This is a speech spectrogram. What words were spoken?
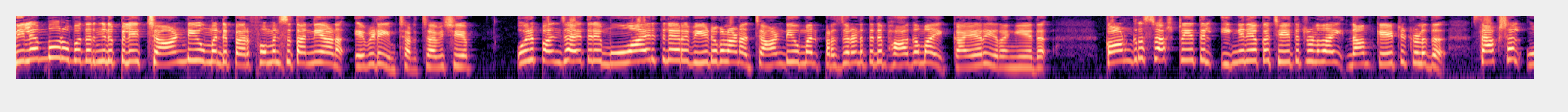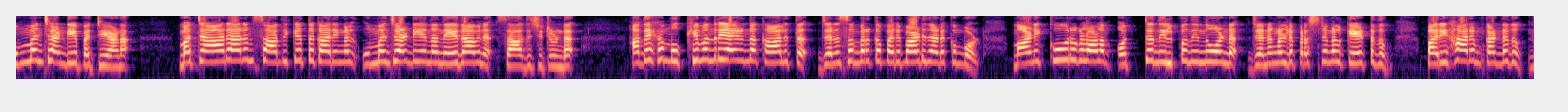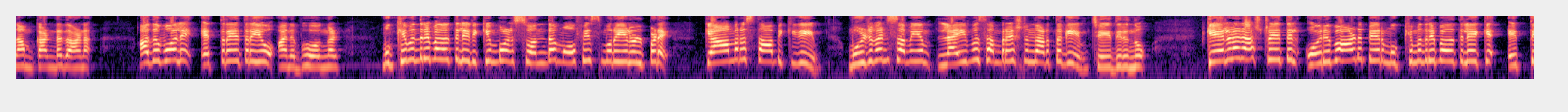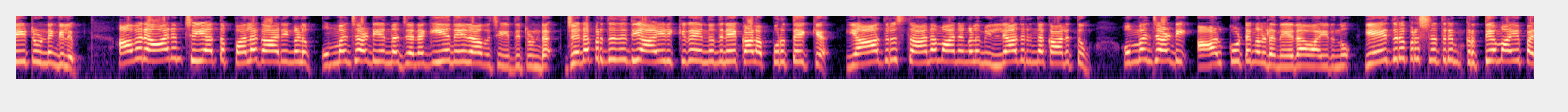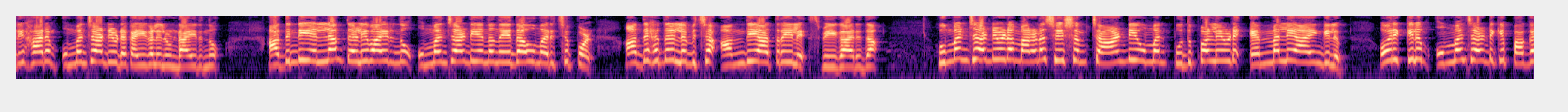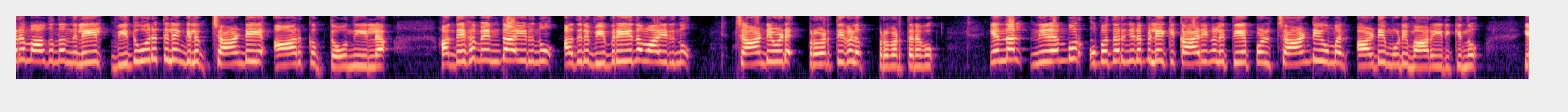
നിലമ്പൂർ ഉപതെരഞ്ഞെടുപ്പിലെ ചാണ്ടി ഉമ്മന്റെ പെർഫോമൻസ് തന്നെയാണ് എവിടെയും ചർച്ചാ വിഷയം. ഒരു പഞ്ചായത്തിലെ മൂവായിരത്തിലേറെ വീടുകളാണ് ചാണ്ടി ഉമ്മൻ പ്രചരണത്തിന്റെ ഭാഗമായി കയറി ഇറങ്ങിയത്. കോൺഗ്രസ് രാഷ്ട്രീയത്തിൽ ഇങ്ങനെയൊക്കെ ചെയ്തിട്ടുള്ളതായി നാം കേട്ടിട്ടുള്ളത് സാക്ഷാൽ ഉമ്മൻചാണ്ടിയെ പറ്റിയാണ്. മറ്റാരാരും സാധിക്കാത്ത കാര്യങ്ങൾ ഉമ്മൻചാണ്ടി എന്ന നേതാവിന് സാധിച്ചിട്ടുണ്ട്. അദ്ദേഹം മുഖ്യമന്ത്രിയായിരുന്ന കാലത്ത് ജനസമ്പർക്ക പരിപാടി നടക്കുമ്പോൾ മണിക്കൂറുകളോളം ഒറ്റ നിൽപ്പ് നിന്നുകൊണ്ട് ജനങ്ങളുടെ പ്രശ്നങ്ങൾ കേട്ടതും പരിഹാരം കണ്ടതും നാം കണ്ടതാണ്. അതുപോലെ എത്രയെത്രയോ അനുഭവങ്ങൾ. മുഖ്യമന്ത്രി പദത്തിൽ ഇരിക്കുമ്പോൾ സ്വന്തം ഓഫീസ് മുറിയിൽ ഉൾപ്പെടെ ക്യാമറ സ്ഥാപിക്കുകയും മുഴുവൻ സമയം ലൈവ് സംപ്രേഷണം നടത്തുകയും ചെയ്തിരുന്നു. കേരള രാഷ്ട്രീയത്തിൽ ഒരുപാട് പേർ മുഖ്യമന്ത്രി പദത്തിലേക്ക് എത്തിയിട്ടുണ്ടെങ്കിലും അവരാരും ചെയ്യാത്ത പല കാര്യങ്ങളും ഉമ്മൻചാണ്ടി എന്ന ജനകീയ നേതാവ് ചെയ്തിട്ടുണ്ട്. ജനപ്രതിനിധി ആയിരിക്കുക എന്നതിനേക്കാൾ അപ്പുറത്തേക്ക് യാതൊരു സ്ഥാനമാനങ്ങളും ഇല്ലാതിരുന്ന കാലത്തും ഉമ്മൻചാണ്ടി ആൾക്കൂട്ടങ്ങളുടെ നേതാവായിരുന്നു. ഏതൊരു പ്രശ്നത്തിനും കൃത്യമായ പരിഹാരം ഉമ്മൻചാണ്ടിയുടെ കൈകളിലുണ്ടായിരുന്നു അതിന്റെ എല്ലാം തെളിവായിരുന്നു ഉമ്മൻചാണ്ടി എന്ന നേതാവ് മരിച്ചപ്പോൾ അദ്ദേഹത്തിന് ലഭിച്ച അന്ത്യയാത്രയിലെ സ്വീകാര്യത. ഉമ്മൻചാണ്ടിയുടെ മരണശേഷം ചാണ്ടി ഉമ്മൻ പുതുപ്പള്ളിയുടെ എം എൽ എ ആയെങ്കിലും ഒരിക്കലും ഉമ്മൻചാണ്ടിക്ക് പകരമാകുന്ന നിലയിൽ വിദൂരത്തിലെങ്കിലും ചാണ്ടിയെ ആർക്കും തോന്നിയില്ല. അദ്ദേഹം എന്തായിരുന്നു? അതിന് വിപരീതമായിരുന്നു ചാണ്ടിയുടെ പ്രവൃത്തികളും പ്രവർത്തനവും. എന്നാൽ നിലമ്പൂർ ഉപതെരഞ്ഞെടുപ്പിലേക്ക് കാര്യങ്ങൾ എത്തിയപ്പോൾ ചാണ്ടി ഉമ്മൻ അടിമുടി മാറിയിരിക്കുന്നു.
